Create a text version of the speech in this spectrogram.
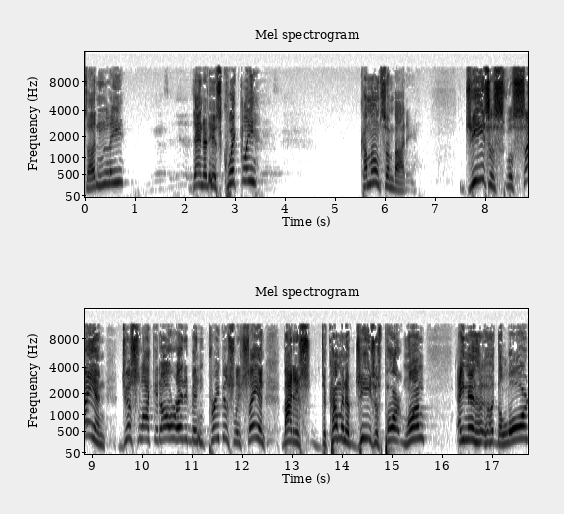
suddenly than it is quickly? Come on, somebody. Jesus was saying, just like it already been previously saying, by this the coming of Jesus, part one, amen. The Lord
